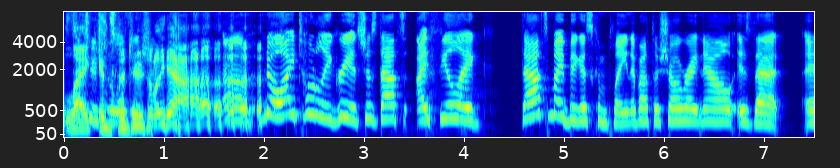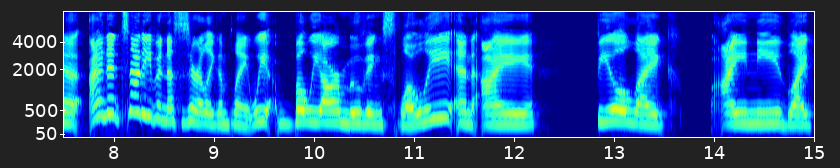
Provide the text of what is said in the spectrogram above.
like institutional. Yeah. um, no, I totally agree. It's just that's I feel like that's my biggest complaint about the show right now is that uh, and it's not even necessarily a complaint. We but we are moving slowly, and I feel like I need like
